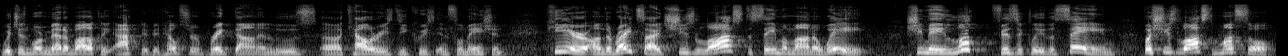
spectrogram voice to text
which is more metabolically active. It helps her break down and lose uh, calories, decrease inflammation. Here on the right side, she's lost the same amount of weight. She may look physically the same, but she's lost muscle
